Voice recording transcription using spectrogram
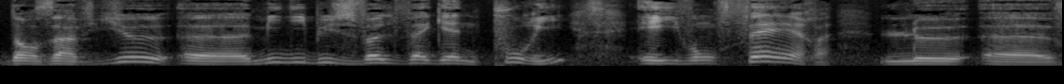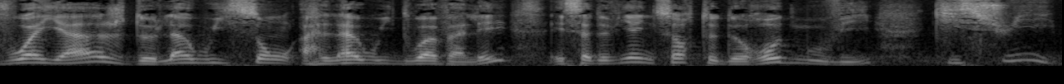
dans un vieux euh, minibus Volkswagen pourri et ils vont faire le euh, voyage de là où ils sont à là où ils doivent aller et ça devient une sorte de road movie qui suit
